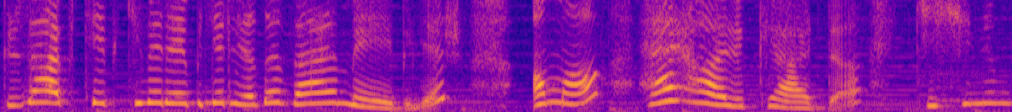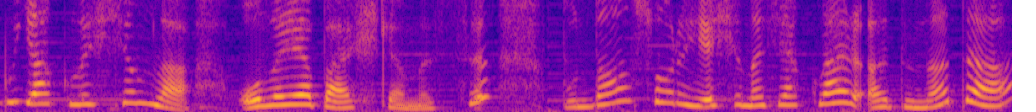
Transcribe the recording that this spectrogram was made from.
güzel bir tepki verebilir ya da vermeyebilir. Ama her halükarda kişinin bu yaklaşımla olaya başlaması bundan sonra yaşanacaklar adına da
